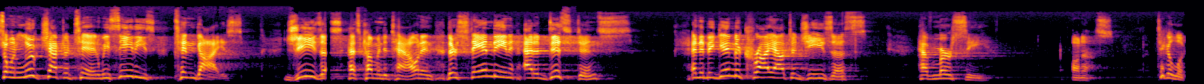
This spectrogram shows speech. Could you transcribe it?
So in Luke chapter 10, we see these 10 guys. Jesus has come into town and they're standing at a distance and they begin to cry out to Jesus, Have mercy on us. Take a look.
